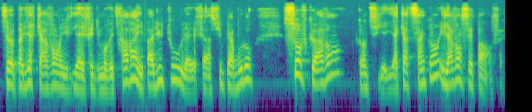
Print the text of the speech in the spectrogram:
Ça ne veut pas dire qu'avant, il avait fait du mauvais travail, pas du tout. Il avait fait un super boulot. Sauf qu'avant, quand il y a 4-5 ans, il avançait pas, en fait.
